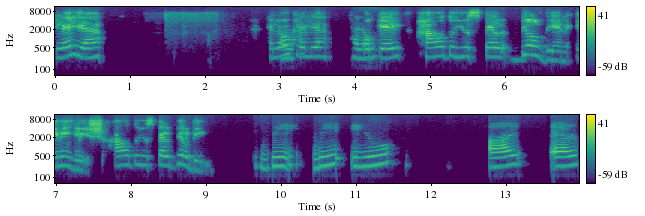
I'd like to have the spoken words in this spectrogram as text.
Clelia. Hello, Hola. Clelia. Hello. Okay, how do you spell building in English? How do you spell building? B B U I L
